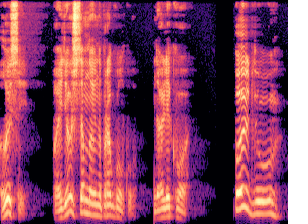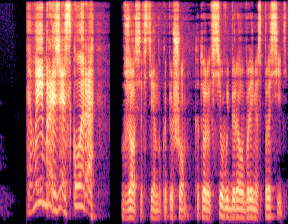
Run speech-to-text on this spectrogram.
«Лысый, пойдешь со мной на прогулку? Далеко». «Пойду». «Выбрось же скоро!» — вжался в стену капюшон, который все выбирал время спросить,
